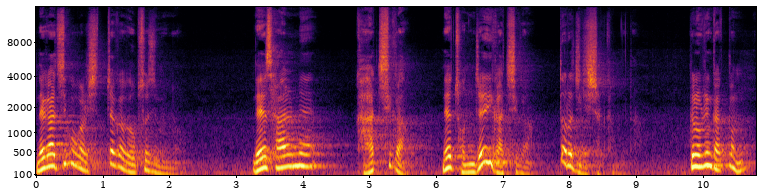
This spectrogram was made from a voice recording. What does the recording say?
내가 지고 갈 십자가가 없어지면요. 내 삶의 가치가, 내 존재의 가치가 떨어지기 시작합니다. 그럼 우리는 가끔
